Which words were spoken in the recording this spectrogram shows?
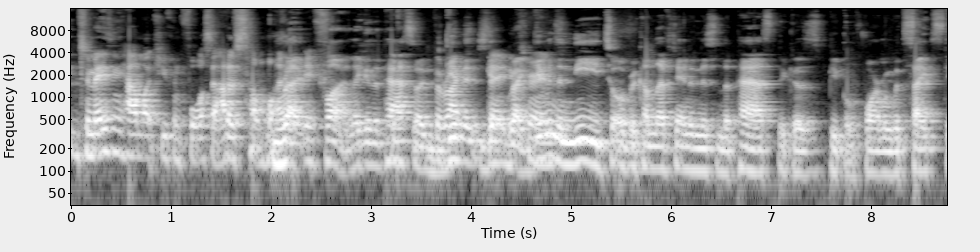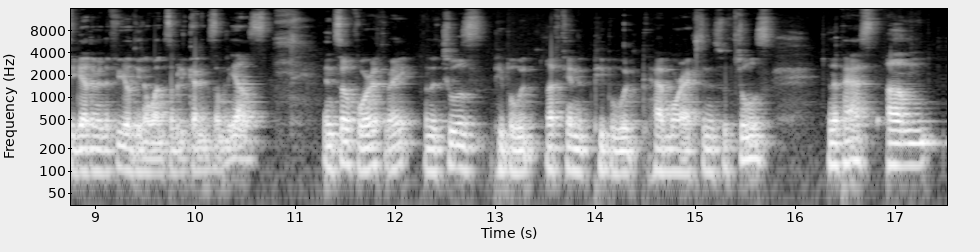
It's amazing how much you can force out of someone. right, if- fine. Like in the past, like, The right given, sustained right, given the need to overcome left-handedness in the past because people farming with sites together in the field, you don't want somebody cutting somebody else, and so forth, right? And the tools, people would left-handed people would have more accidents with tools in the past. Um,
